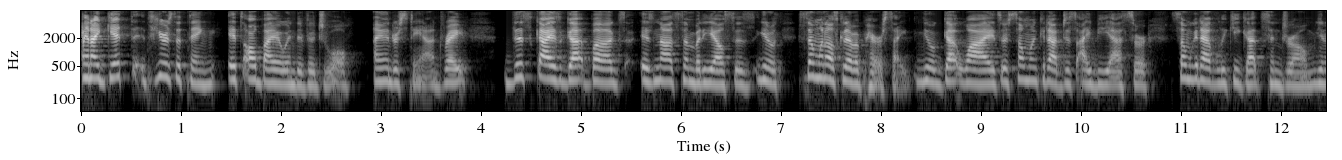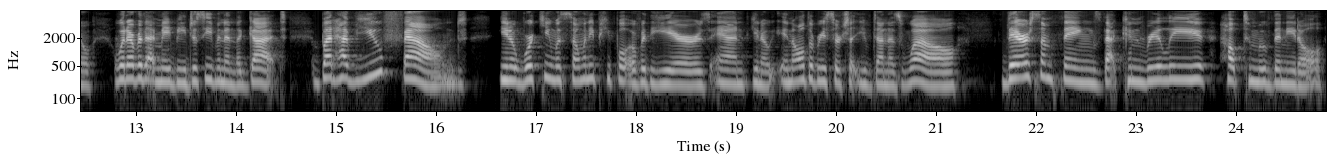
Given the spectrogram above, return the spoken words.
and i get th- here's the thing it's all bio individual i understand right this guy's gut bugs is not somebody else's, you know, someone else could have a parasite, you know, gut wise, or someone could have just IBS, or someone could have leaky gut syndrome, you know, whatever that may be, just even in the gut. But have you found, you know, working with so many people over the years and, you know, in all the research that you've done as well, there are some things that can really help to move the needle.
